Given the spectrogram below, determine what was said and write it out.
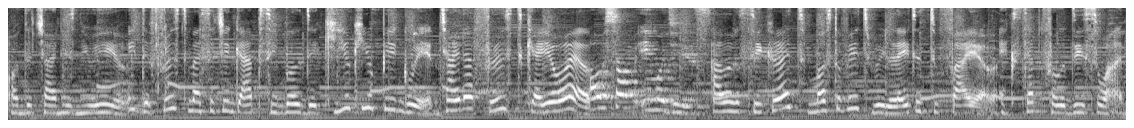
on the Chinese New Year. With the first messaging app symbol the QQ penguin. China first KOL. Awesome emojis. Our secret, most of it related to fire. Except for this one.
